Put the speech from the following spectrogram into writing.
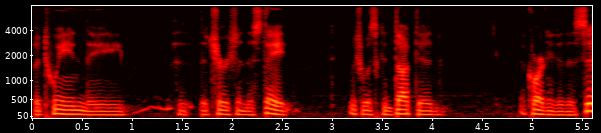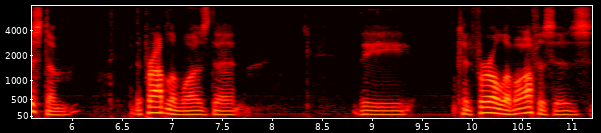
between the, the, church and the state, which was conducted according to the system. But the problem was that the conferral of offices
